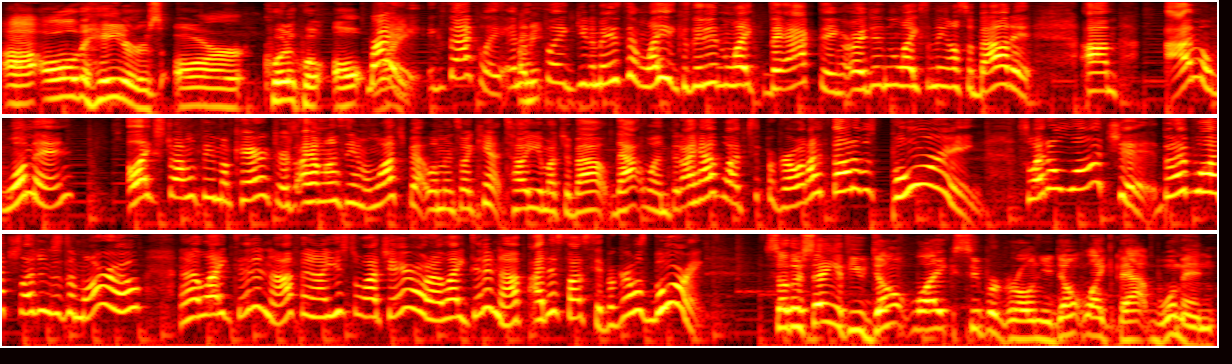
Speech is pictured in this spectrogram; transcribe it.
uh, all the haters are quote unquote alt Right, right. exactly. And I it's mean- like, you know, maybe they didn't like it because they didn't like the acting or I didn't like something else about it. Um, I'm a woman. I like strong female characters. I honestly haven't watched Batwoman, so I can't tell you much about that one. But I have watched Supergirl, and I thought it was boring, so I don't watch it. But I've watched Legends of Tomorrow, and I liked it enough. And I used to watch Arrow, and I liked it enough. I just thought Supergirl was boring. So they're saying if you don't like Supergirl and you don't like Batwoman,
